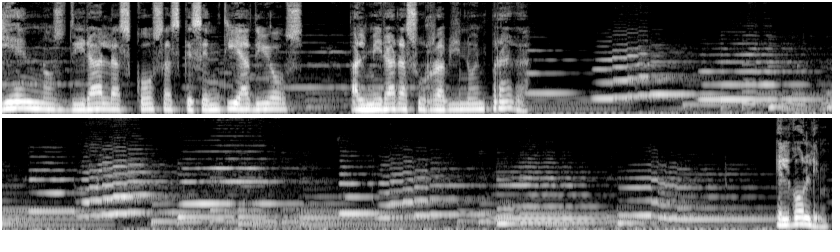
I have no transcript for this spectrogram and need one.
¿Quién nos dirá las cosas que sentía Dios al mirar a su rabino en Praga? El Golem,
